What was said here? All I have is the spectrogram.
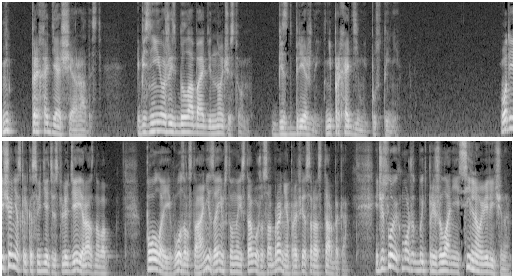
непроходящая радость. И без нее жизнь была бы одиночеством, безбрежной, непроходимой пустыни. Вот еще несколько свидетельств людей разного пола и возраста, они заимствованы из того же собрания профессора Старбека. И число их может быть при желании сильно увеличено.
